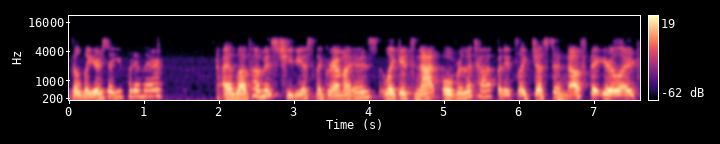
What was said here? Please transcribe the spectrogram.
the layers that you put in there I love how mischievous the grandma is. Like it's not over the top, but it's like just enough that you're like,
